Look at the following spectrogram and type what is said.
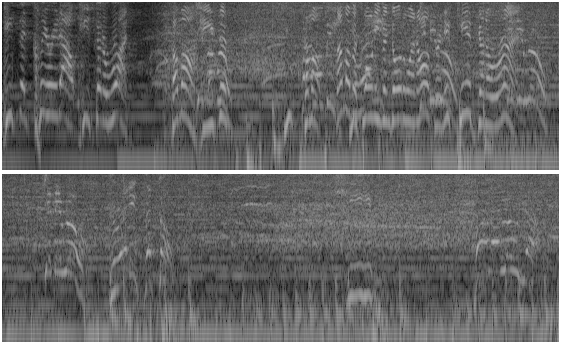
he said clear it out. He's going to run. Come on, Give Jesus. Come on. me. Some of You us won't even go to an Give altar, and this kid's going to run. Give me room. Give me room. You ready? Let's go. Jesus. Hallelujah.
